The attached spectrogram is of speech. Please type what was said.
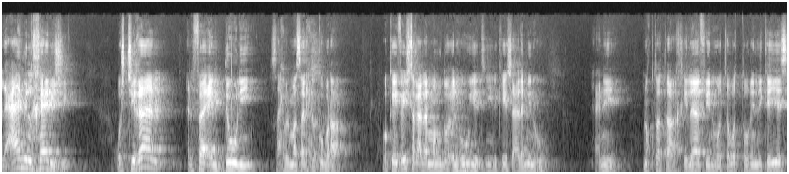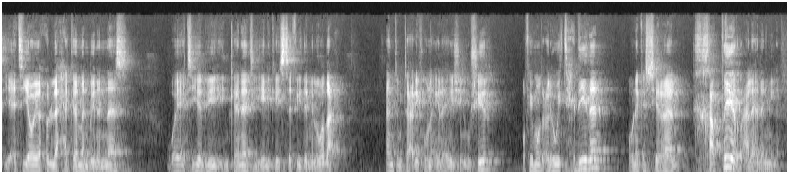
العامل الخارجي واشتغال الفاعل الدولي صاحب المصالح الكبرى وكيف يشتغل على موضوع الهوية لكي يسعى منه؟ يعني نقطة خلاف وتوتر لكي يأتي ويحل حكما بين الناس ويأتي بإمكاناته لكي يستفيد من الوضع. أنتم تعرفون إلى أي شيء أشير؟ وفي موضوع الهوية تحديدا هناك اشتغال خطير على هذا الملف.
